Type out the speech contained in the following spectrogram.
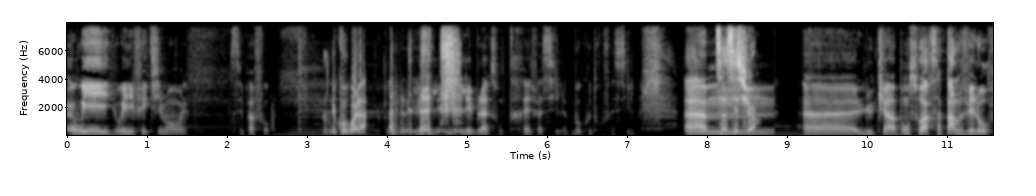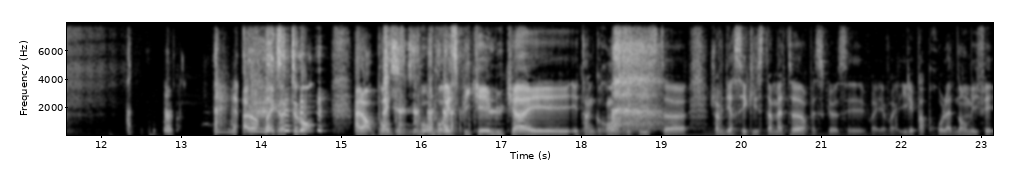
Euh, oui, oui, effectivement, oui. C'est pas faux. Du coup, voilà. Les, les- les- les blagues sont très faciles, beaucoup trop faciles. Euh, Ça, c'est sûr. euh, Lucas, bonsoir, ça parle vélo? Alors, pas exactement. Alors, pour, pour, pour expliquer, Lucas est, est un grand cycliste, euh, j'ai envie de dire cycliste amateur, parce que c'est, ouais, ouais, il est pas pro là-dedans, mais il fait,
